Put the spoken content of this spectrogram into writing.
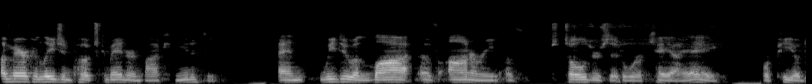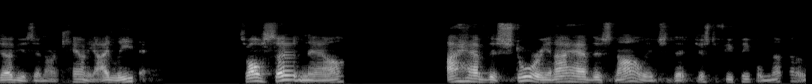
American Legion post commander in my community, and we do a lot of honoring of soldiers that were KIA or POWs in our county. I lead that. So all of a sudden now, I have this story and I have this knowledge that just a few people know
